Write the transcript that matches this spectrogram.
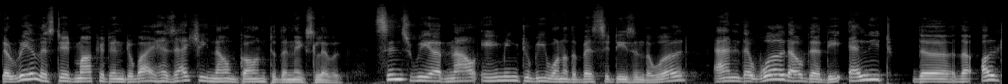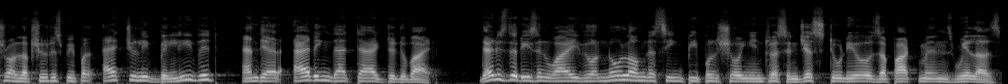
the real estate market in Dubai has actually now gone to the next level. Since we are now aiming to be one of the best cities in the world, and the world out there, the elite, the, the ultra luxurious people actually believe it and they are adding that tag to Dubai. That is the reason why you are no longer seeing people showing interest in just studios, apartments, villas.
